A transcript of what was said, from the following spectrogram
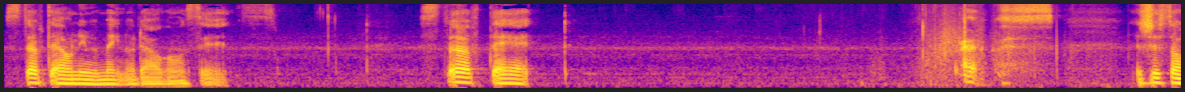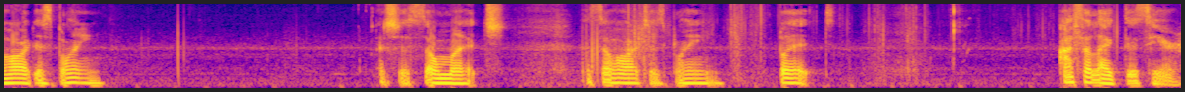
Stuff that don't even make no doggone sense. Stuff that it's just so hard to explain. It's just so much. It's so hard to explain. But I feel like this here.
